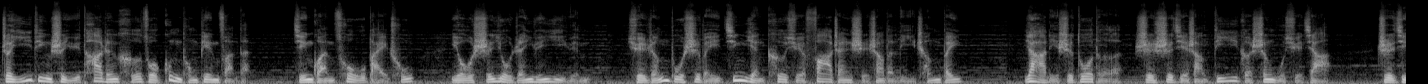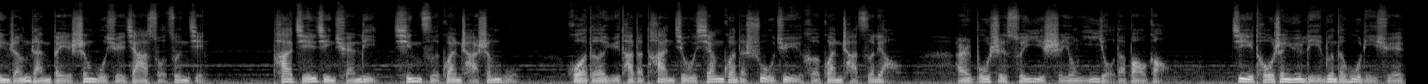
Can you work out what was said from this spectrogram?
这一定是与他人合作共同编纂的，尽管错误百出。有时又人云亦云，却仍不失为经验科学发展史上的里程碑。亚里士多德是世界上第一个生物学家，至今仍然被生物学家所尊敬。他竭尽全力亲自观察生物，获得与他的探究相关的数据和观察资料，而不是随意使用已有的报告。既投身于理论的物理学，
